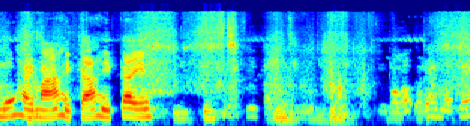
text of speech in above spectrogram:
หมูให้หมาให้กาให้ไก่ที่กันอย่างนี้กินของเขาแต่แรกว่าแซ่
